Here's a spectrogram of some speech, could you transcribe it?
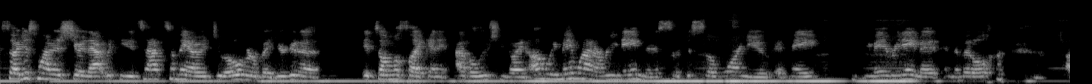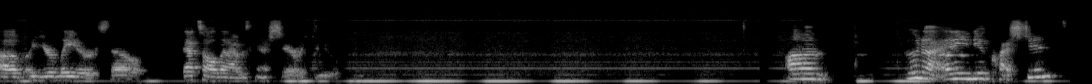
So I just wanted to share that with you. It's not something I would do over, but you're gonna, it's almost like an evolution going, oh, we may want to rename this. So just to warn you, it may, you may rename it in the middle of a year later. So that's all that I was gonna share with you. Um, Una, any new questions?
